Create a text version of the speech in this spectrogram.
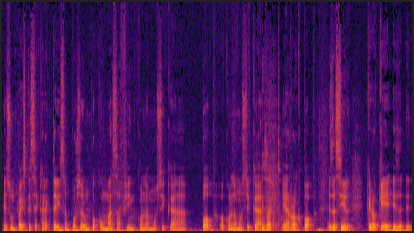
es un país que se caracteriza por ser un poco más afín con la música pop o con la música eh, rock pop. Es decir, creo que eh,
